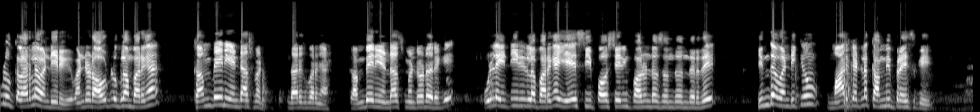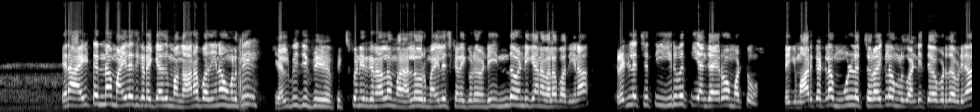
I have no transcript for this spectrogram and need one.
ப்ளூ கலர்ல வண்டி இருக்குது வண்டியோட அவுட்லுக்லாம் பாருங்க. கம்பெனி என்டாஸ்மெண்ட் இந்த இருக்கு பாருங்க. கம்பெனி என்டாஸ்மெண்ட்டோட இருக்கு. உள்ள இன்டீரியர்ல பாருங்க AC power steering power windows வந்து வந்துருது. இந்த வண்டிக்கும் மார்க்கெட்ல கம்மி பிரைஸ்க்கு ஏன்னா ஐட்டன்னா மைலேஜ் கிடைக்காதுமாங்க ஆனா பாத்தீங்கன்னா உங்களுக்கு எல்பிஜி ஃபிக்ஸ் பண்ணிருக்கனால நல்ல ஒரு மைலேஜ் கிடைக்கக்கூடிய வண்டி. இந்த வண்டிக்கான விலை பாத்தீங்கன்னா ரெண்டு லட்சத்தி இருபத்தி அஞ்சாயிரம் ரூபா மட்டும். இன்னைக்கு மார்க்கெட்ல மூணு லட்ச ரூபாய்க்குள்ள உங்களுக்கு வண்டி தேவைப்படுது அப்படின்னா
